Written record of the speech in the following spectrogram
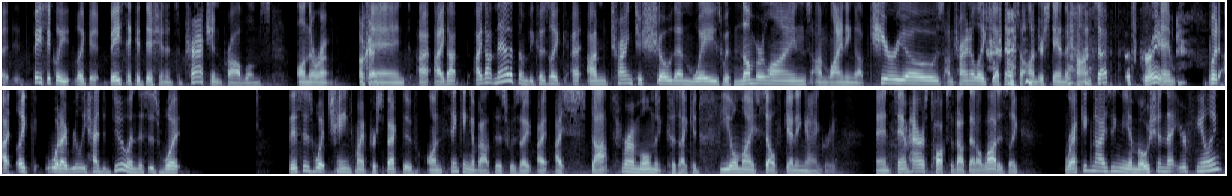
uh, basically like uh, basic addition and subtraction problems on their own okay. and I, I got I got mad at them because like I, I'm trying to show them ways with number lines. I'm lining up Cheerios. I'm trying to like get them to understand the concept. That's great. And but I like what I really had to do, and this is what this is what changed my perspective on thinking about this was I I, I stopped for a moment because I could feel myself getting angry. And Sam Harris talks about that a lot is like recognizing the emotion that you're feeling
